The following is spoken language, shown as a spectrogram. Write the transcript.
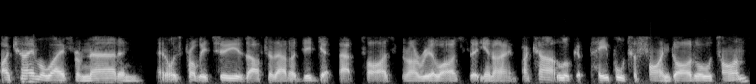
I came away from that, and, and it was probably two years after that I did get baptized, and I realised that, you know, I can't look at people to find God all the time.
